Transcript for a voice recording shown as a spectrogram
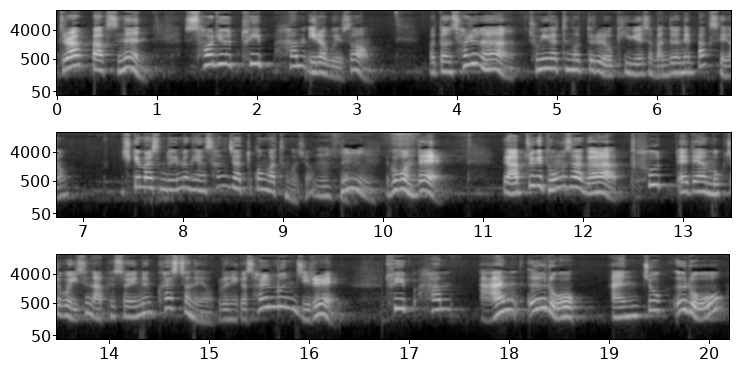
Dropbox는 서류 투입함이라고 해서 어떤 서류나 종이 같은 것들을 넣기 위해서 만들어낸 박스예요. 쉽게 말씀드리면 그냥 상자 뚜껑 같은 거죠. 네. 그건데 그 앞쪽에 동사가 put에 대한 목적어 있은 앞에 써 있는 question이에요. 그러니까 설문지를 투입함 안으로 안쪽으로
